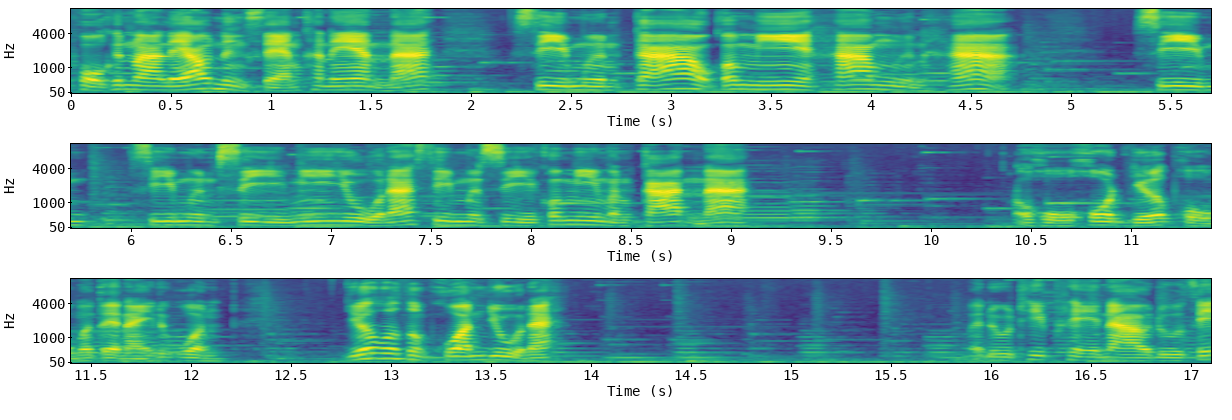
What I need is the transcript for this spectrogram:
โผล่ขึ้นมาแล้ว 1 0 0 0 0แสนคะแนนนะ 49,000 ก็มี 55,000 4 44,000มีอยู่นะ44,000ก็มีเหมือนกันนะ โอ้โหโคตรเยอะโผล่มาแต่ไหนทุกคน เยอะพอสมควรอยู่นะ มาดูที่ Play Now ดูสิ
